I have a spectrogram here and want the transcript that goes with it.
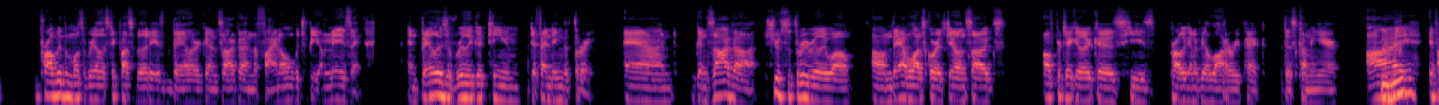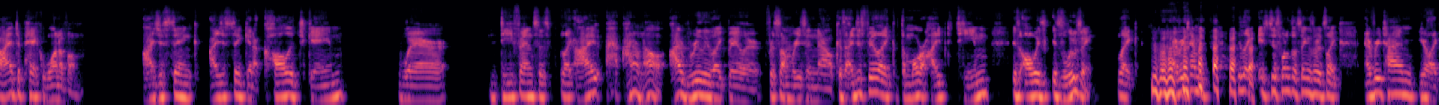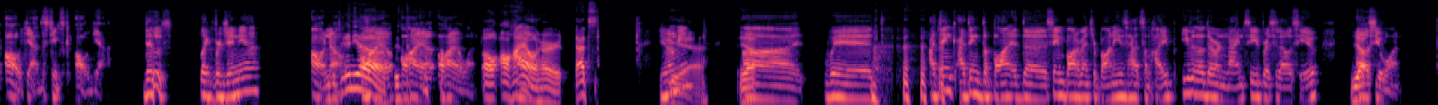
probably the most realistic possibility is Baylor Gonzaga in the final, which would be amazing. And Baylor's a really good team defending the three, and Gonzaga shoots the three really well. Um, they have a lot of scores. Jalen Suggs, of particular, because he's probably going to be a lottery pick this coming year. I, if I had to pick one of them, I just think, I just think in a college game where defense is like I, I don't know. I really like Baylor for some reason now because I just feel like the more hyped team is always is losing. Like Every time it- like it's just one of those things where it's like every time you're like, oh yeah, this team's oh yeah, they lose. Like Virginia, oh no, Virginia Ohio, Ohio, Ohio won. Oh, Ohio Um, hurt. That's You know what I mean? yeah. Yeah. Uh, with I think I think the bon- the Saint Bonaventure Bonnies had some hype, even though they were a nine seed versus LSU. yeah. LSU won.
